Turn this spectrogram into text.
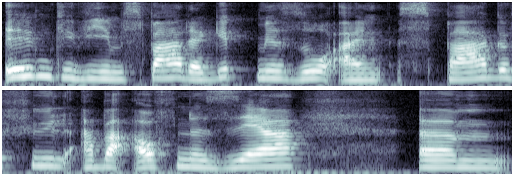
Irgendwie wie im Spa. Der gibt mir so ein Spa-Gefühl, aber auf eine sehr ähm,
